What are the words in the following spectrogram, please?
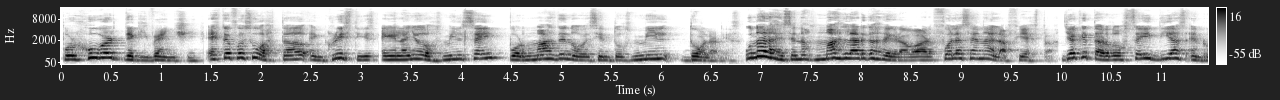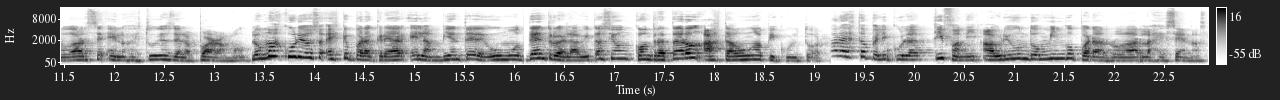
por Hubert de Givenchy. Este fue subastado en Christie's en el año 2006 por más de 900 mil dólares. Una de las escenas más largas de grabar fue la escena de la fiesta, ya que tardó 6 días en rodarse en los estudios de la Paramount. Lo más curioso es que para crear el ambiente de humo dentro de la habitación contrataron hasta un apicultor. Para esta película, Tiffany abrió un domingo para rodar las escenas,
